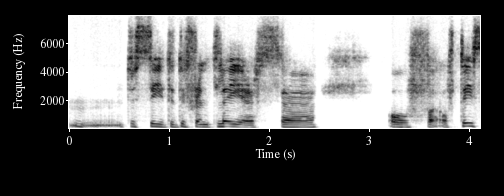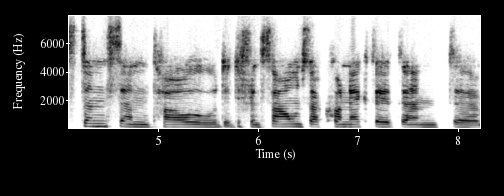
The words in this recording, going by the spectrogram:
mm, to see the different layers. Uh, of of distance and how the different sounds are connected and uh,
